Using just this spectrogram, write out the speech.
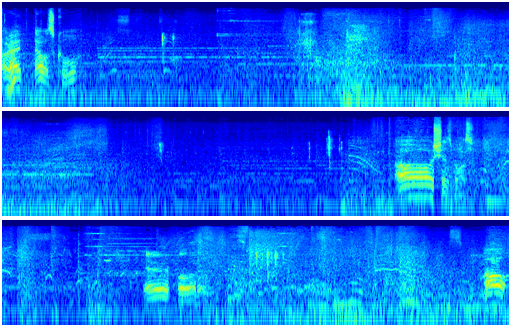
Alright, that was cool. Oh, shizballs. Careful. Oh,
